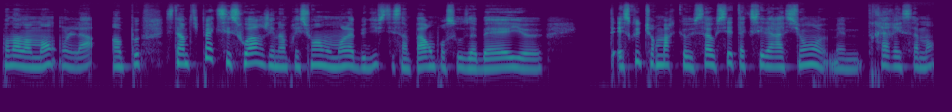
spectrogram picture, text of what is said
pendant un moment, on l'a un peu. C'était un petit peu accessoire, j'ai l'impression. À un moment, la biodive, c'était sympa. On pensait aux abeilles. Euh, est-ce que tu remarques ça aussi, cette accélération, euh, même très récemment?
